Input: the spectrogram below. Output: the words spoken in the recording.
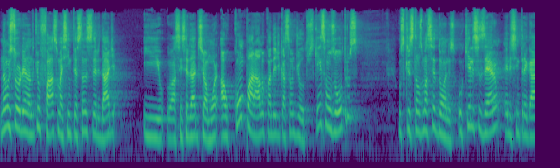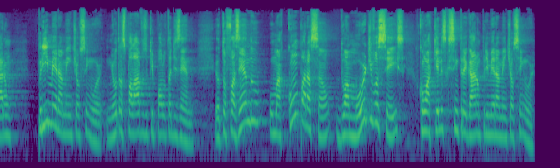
Não estou ordenando que o faça, mas sim testando a sinceridade e a sinceridade do seu amor ao compará-lo com a dedicação de outros. Quem são os outros? Os cristãos macedônios. O que eles fizeram? Eles se entregaram primeiramente ao Senhor. Em outras palavras, o que Paulo está dizendo? Eu estou fazendo uma comparação do amor de vocês com aqueles que se entregaram primeiramente ao Senhor.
